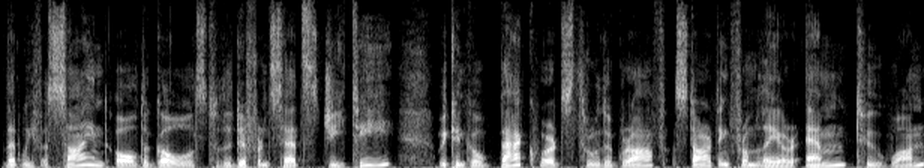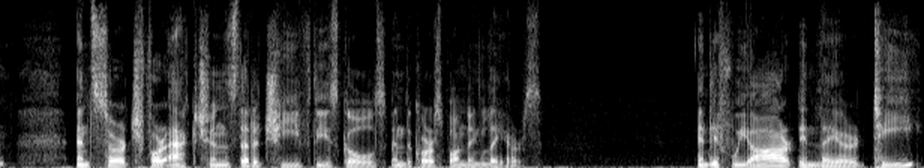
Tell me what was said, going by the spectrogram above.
that we've assigned all the goals to the different sets GT, we can go backwards through the graph starting from layer M to 1 and search for actions that achieve these goals in the corresponding layers. And if we are in layer T,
